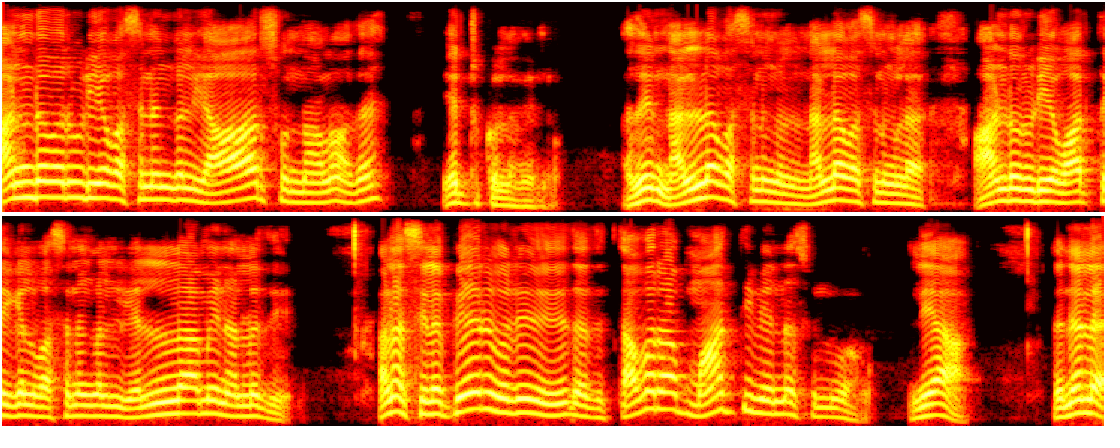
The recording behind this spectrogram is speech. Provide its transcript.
ஆண்டவருடைய வசனங்கள் யார் சொன்னாலும் அதை ஏற்றுக்கொள்ள வேண்டும். அது நல்ல வசனங்கள் நல்ல வசனங்களை. ஆண்டவருடைய வார்த்தைகள் வசனங்கள் எல்லாமே நல்லது. ஆனால் சில பேர் ஒரு அது தவறாக மாற்றி வேணா சொல்லுவாங்க. இல்லையா? அதனால்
